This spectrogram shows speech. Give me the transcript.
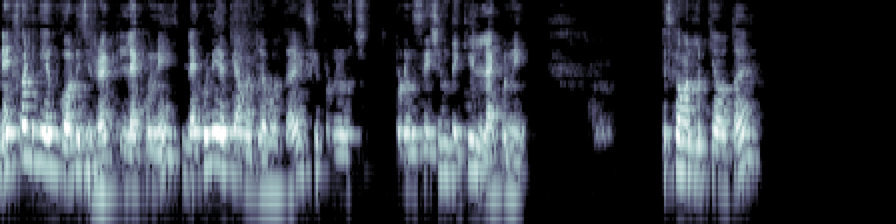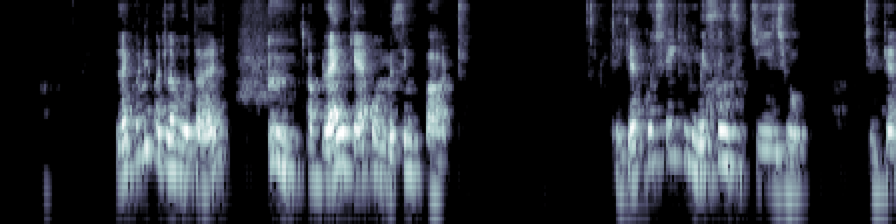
next word we have got is lacunae lacunae का क्या मतलब होता है? इसकी प्रोनाउंसिएशन देखिए लैकुने इसका मतलब क्या होता है? लैकुने मतलब होता है अ ब्लैंक गैप और मिसिंग पार्ट ठीक है? कुछ एक मिसिंग सी चीज़ हो, ठीक है?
